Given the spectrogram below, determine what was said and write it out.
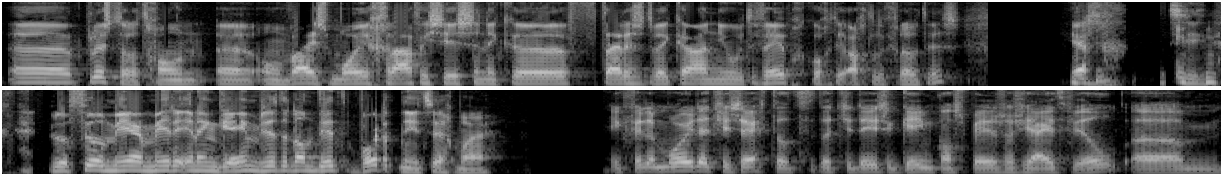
Eh, plus dat het gewoon eh, onwijs mooi grafisch is. En ik eh, tijdens het WK een nieuwe tv heb gekocht die achterlijk groot is. Ja, ik wil veel meer midden in een game zitten dan dit wordt het niet, zeg maar. Ik vind het mooi dat je zegt dat, dat je deze game kan spelen zoals jij het wil. Ehm,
